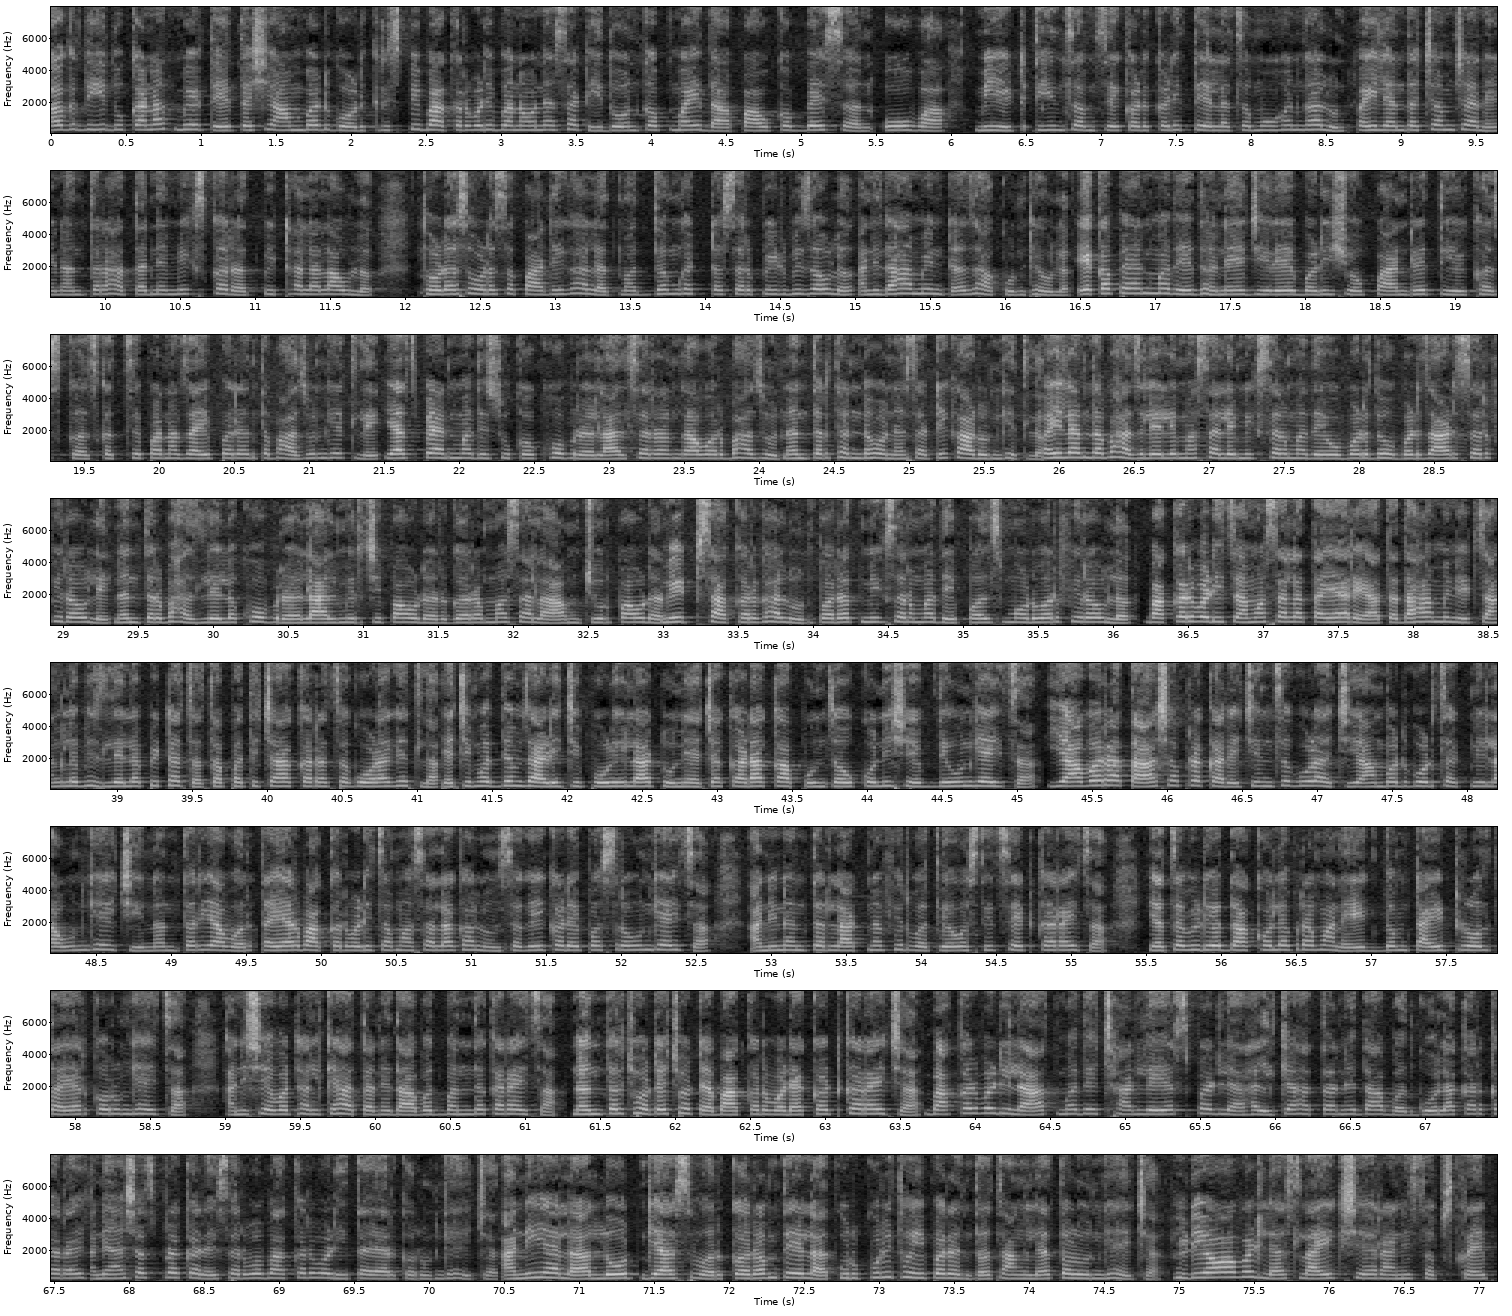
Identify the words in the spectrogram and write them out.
अगदी दुकानात मिळते तशी आंबट गोड क्रिस्पी बाकरवडी बनवण्यासाठी दोन कप मैदा पाव कप बेसन ओवा मीठ तीन चमचे कडकडीत तेलाचं मोहन घालून पहिल्यांदा चमच्याने नंतर हाताने मिक्स करत पिठाला लावलं. थोडं थोडंसं पाणी घालत मध्यम घट्टसर पीठ भिजवलं आणि दहा मिनिटं झाकून ठेवलं. एका पॅनमध्ये धने जिरे बडीशोप पांढरे तीळ खसखस कच्चेपणा जाईपर्यंत भाजून घेतले. याच पॅनमध्ये सुकं खोबरं लालसर रंगावर भाजून नंतर थंड होण्यासाठी काढून घेतलं. पहिल्यांदा भाजलेले मसाले मिक्सरमध्ये ओबडधोबड जाडसर फिरवले. नंतर भाज भाजलेलं खोबरं लाल मिरची पावडर गरम मसाला आमचूर पावडर मीठ साखर घालून परत मिक्सरमध्ये पल्स मोडवर फिरवलं. बाकरवडीचा मसाला तयार आहे. आता दहा मिनिट चांगलं भिजलेल्या पिठाचा चपातीच्या आकाराचा गोळा घेतला. याची मध्यम जाडीची पोळी लाटून याच्या कडा कापून चौकोनी शेप देऊन घ्यायचा. यावर आता अशा प्रकारे चिंच गुळाची आंबट गोड चटणी लावून घ्यायची. नंतर यावर तयार बाकरवडीचा मसाला घालून सगळीकडे पसरवून घ्यायचा आणि नंतर लाटणं फिरवत व्यवस्थित सेट करायचा. याचा व्हिडिओ दाखवल्याप्रमाणे एकदम टाईट रोल तयार करून घ्यायचा आणि शेवट हलक्या हाताने दाबत बंद करायचा. नंतर छोट्या छोट्या बाकरवड्या कट करायच्या. बाकरवडीला आतमध्ये छान लेयर्स पडल्या. हलक्या हाताने दाबत गोलाकार करायचे आणि अशाच प्रकारे सर्व बाकरवडी तयार करून घ्यायच्या. आणि याला लोट गॅसवर करम तेलात कुरकुरीत होईपर्यंत चांगल्या तळून घ्यायच्या. व्हिडिओ आवडल्यास लाईक शेअर आणि सबस्क्राईब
